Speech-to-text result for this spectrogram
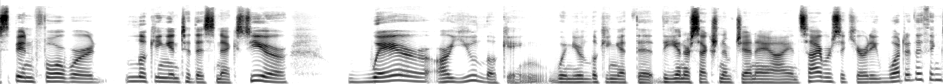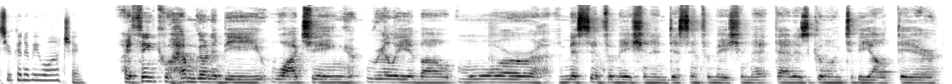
spin forward looking into this next year, where are you looking when you're looking at the the intersection of Gen AI and cybersecurity? What are the things you're going to be watching? I think I'm going to be watching really about more misinformation and disinformation that that is going to be out there.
